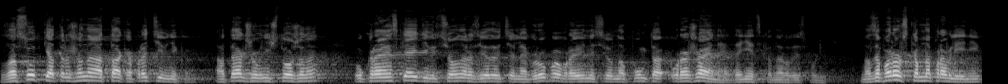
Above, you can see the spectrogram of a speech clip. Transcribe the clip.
за сутки отражена атака противника, а также уничтожена украинская диверсионно-разведывательная группа в районе населенного пункта Урожайная Донецкой Народной Республики. На запорожском направлении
